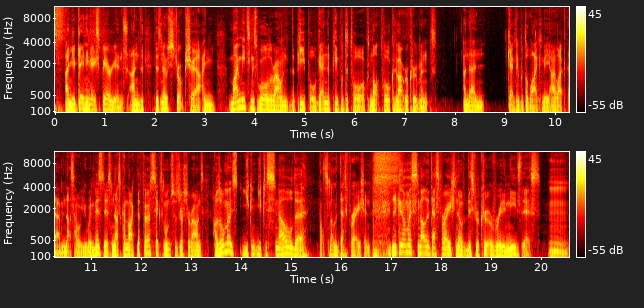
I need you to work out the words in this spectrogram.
and you're gaining experience and there's no structure. And my meetings were all around the people, getting the people to talk, not talking about recruitment, and then getting people to like me. I like them, and that's how you win business. And that's kind of like the first six months was just around. I was almost you can you can smell the not smell the desperation. you can almost smell the desperation of this recruiter really needs this. Mm.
